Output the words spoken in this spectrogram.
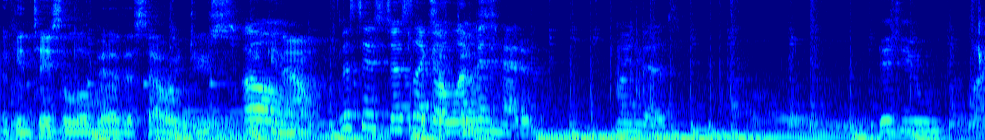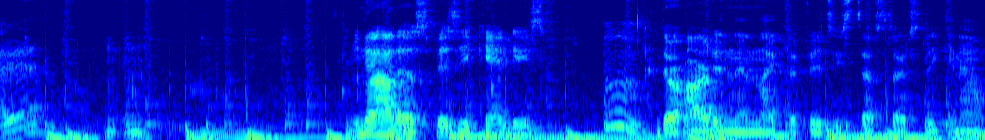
You can taste a little bit of the sour juice Oh, leaking out. this tastes just like Except a lemon this. head. Mine does. Did you buy it? Mm-mm. You know how those fizzy candies? Mm. They're hard and then like the fizzy stuff starts leaking out.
